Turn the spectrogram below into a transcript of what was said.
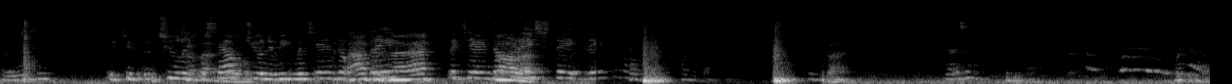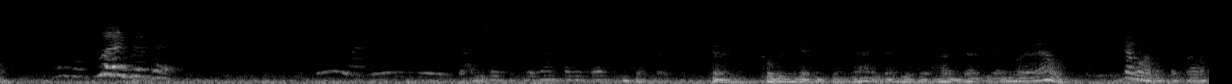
frozen. We took it too late myself during the week. We turned up brace. there. We turned up brace, brace in it. Put it back. Put it back. That's it. Put it back. Put it back. He said to put it back on the floor. You don't go going in cupboards and getting things out. You don't do it at home. You don't do it anywhere else. Come on, little fella. You are. Be a good girl. Sarah. Listen, couldn't you put on the daddy sink to this stuff? Be You a put it good back in the girl. cupboard. Yeah. You are some of the favourite left back. Very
